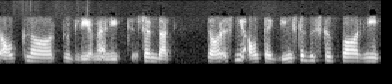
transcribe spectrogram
al klaar probleme in die sin dat daar is nie altyd dienste beskikbaar nie,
